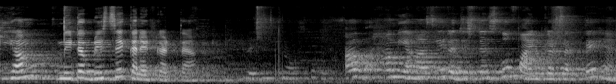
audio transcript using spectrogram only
कि हम मीटर ब्रिज से कनेक्ट करते हैं। अब हम यहाँ से रजिस्टेंस को फाइंड कर सकते हैं।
